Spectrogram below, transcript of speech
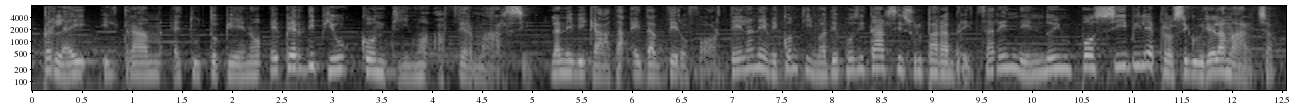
per lei il tram è tutto pieno e per di più continua a fermarsi. La nevicata è davvero forte e la neve continua a depositarsi sul parabrezza rendendo impossibile proseguire la marcia.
